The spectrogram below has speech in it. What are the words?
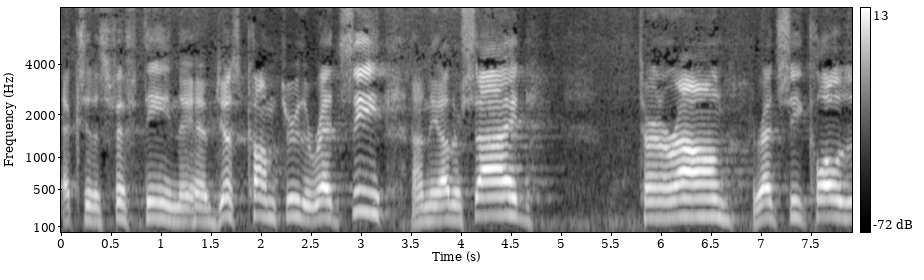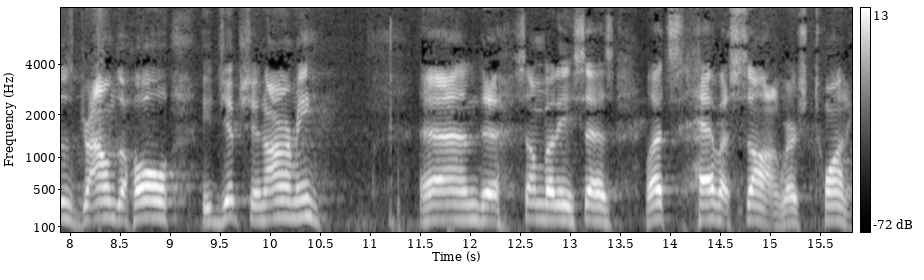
Exodus 15, they have just come through the Red Sea on the other side. Turn around, Red Sea closes, drowns the whole Egyptian army and uh, somebody says, let's have a song. Verse 20,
